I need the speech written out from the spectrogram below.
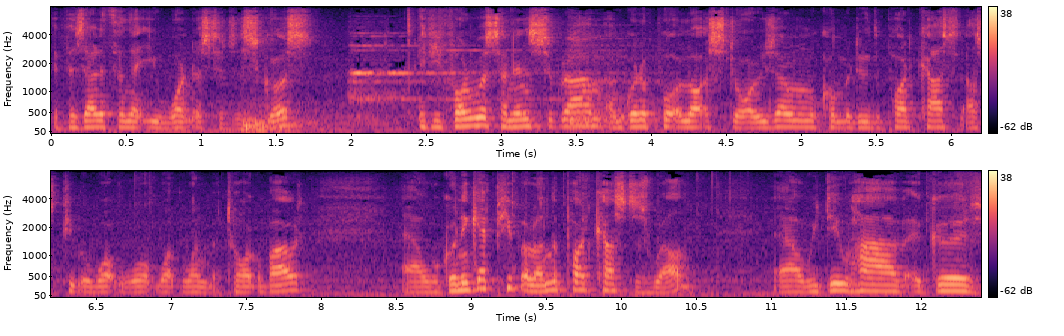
If there's anything that you want us to discuss, if you follow us on Instagram, I'm going to put a lot of stories on when we come to do the podcast and ask people what what, what want to talk about. Uh, we're going to get people on the podcast as well. Uh, we do have a good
